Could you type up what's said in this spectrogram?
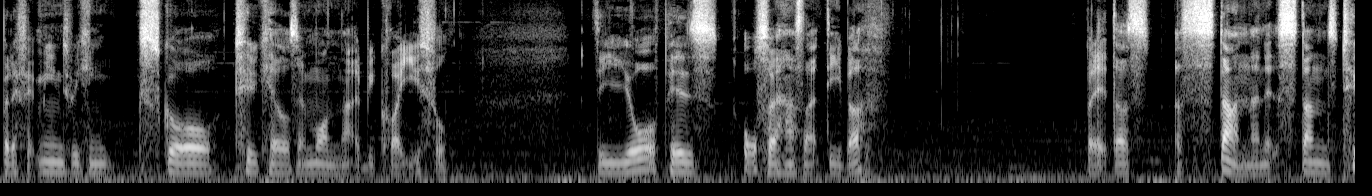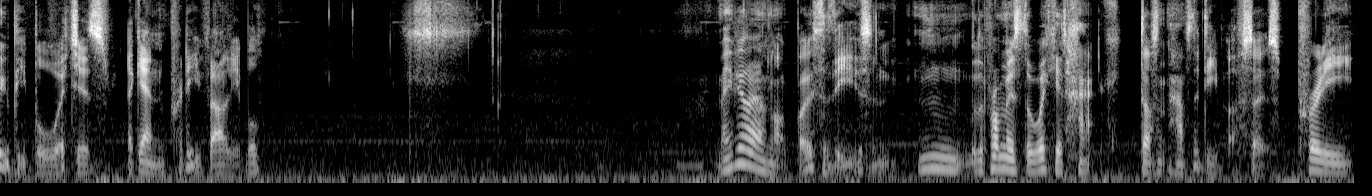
but if it means we can score 2 kills in one, that would be quite useful. The Yawp is also has that debuff, but it does a stun and it stuns two people, which is again pretty valuable. Maybe I unlock both of these, and mm, the problem is the Wicked Hack doesn't have the debuff, so it's pretty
